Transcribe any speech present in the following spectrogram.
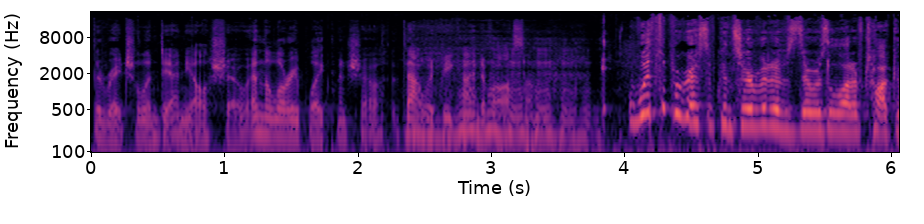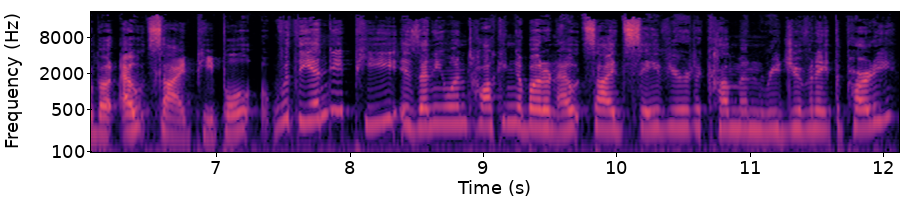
the Rachel and Danielle show and the Laurie Blakeman show. That would be kind of awesome. With the progressive conservatives, there was a lot of talk about outside people. With the NDP, is anyone talking about an outside savior to come and rejuvenate the party?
